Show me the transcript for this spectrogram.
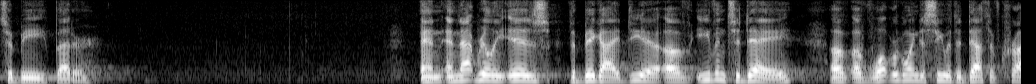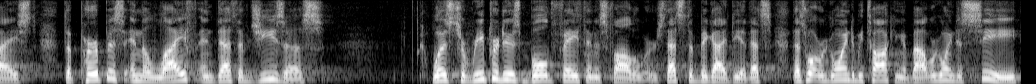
to be better. And, and that really is the big idea of even today, of, of what we're going to see with the death of Christ, the purpose in the life and death of Jesus was to reproduce bold faith in his followers. That's the big idea. That's, that's what we're going to be talking about. We're going to see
